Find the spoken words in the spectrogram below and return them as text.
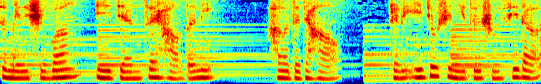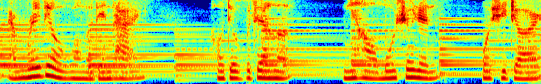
最美的时光，遇见最好的你。Hello，大家好，这里依旧是你最熟悉的 M Radio 网络电台。好久不见了，你好，陌生人，我是哲儿。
